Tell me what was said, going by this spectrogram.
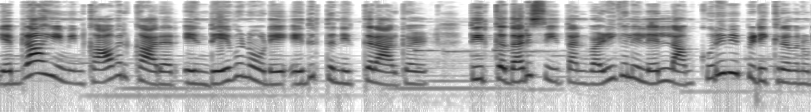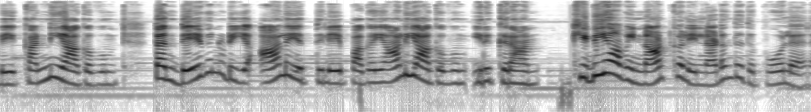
எப்ராஹிமின் காவற்காரர் என் தேவனோடே எதிர்த்து நிற்கிறார்கள். தீர்க்கதரிசி தன் வழிகளில் எல்லாம் குருவி பிடிக்கிறவனுடைய கண்ணியாகவும் தன் தேவனுடைய ஆலயத்திலே பகையாளியாகவும் இருக்கிறான். கிபியாவின் நாட்களில் நடந்தது போல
